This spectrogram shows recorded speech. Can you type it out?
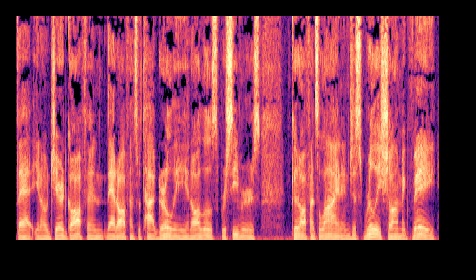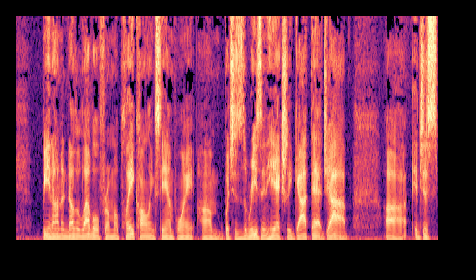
that you know Jared Goff and that offense with Todd Gurley and all those receivers, good offensive line, and just really Sean McVay being on another level from a play calling standpoint, um, which is the reason he actually got that job. Uh, it just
